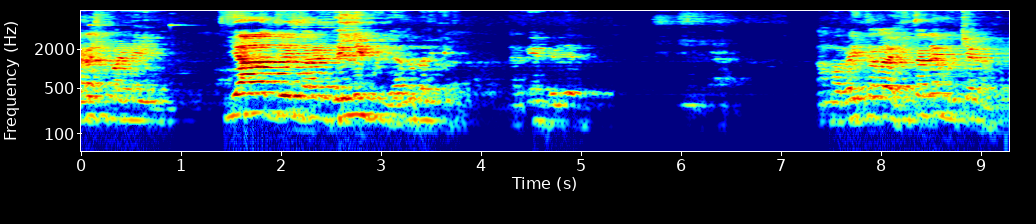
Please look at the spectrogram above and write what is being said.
ಅರೆಸ್ಟ್ ಮಾಡಿ, ಯಾವ್ದು ಹೇಳ್ತಾರೆ ಬಿಡಿ, ಅದು ಬದುಕಿಲ್ಲ ನನಗೇನು ಬೆಳೆಯೋದು ನಮ್ಮ ರೈತರ ಹಿತನೇ ಮುಖ್ಯ ನಮಗೆ.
